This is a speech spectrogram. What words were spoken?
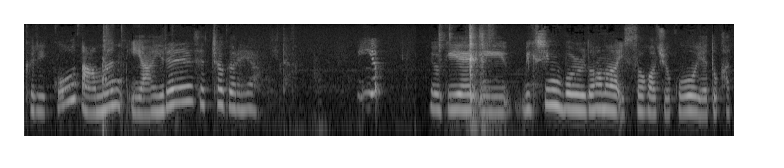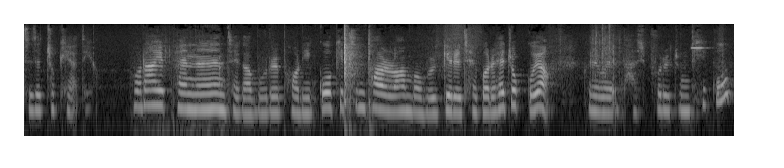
그리고 남은 이 아이를 세척을. 이엽! 여기에 이 믹싱볼도 하나 있어가지고 얘도 같이 세척해야 돼요. 프라이팬은 제가 물을 버리고 키친타올로 한번 물기를 제거를 해줬고요. 그리고 다시 불을 좀 켜고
